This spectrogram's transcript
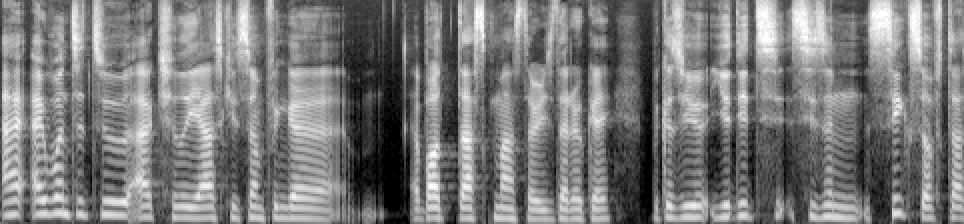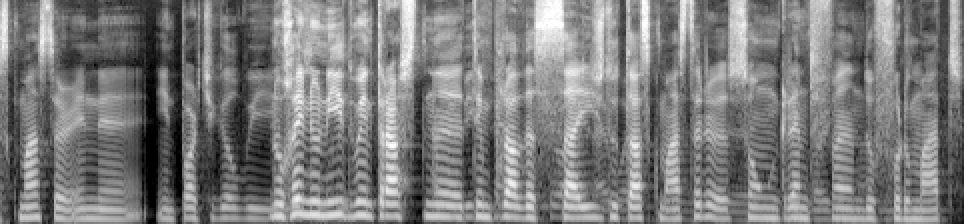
I, I wanted to actually ask you something uh, about Taskmaster. Is that okay? Because you, you did se- season 6 of Taskmaster in, uh, in Portugal. We no Reino Unido entraste na temporada 6 do Taskmaster. Eu sou um grande fã do formato.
